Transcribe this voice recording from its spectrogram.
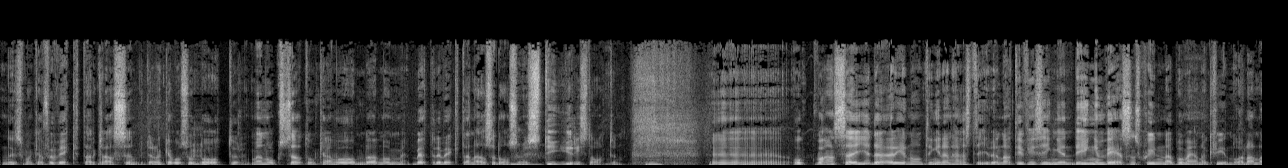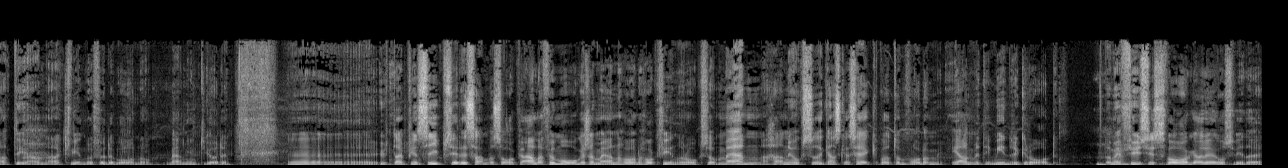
det som man kallar för väktarklassen. De kan vara soldater men också att de kan vara bland de bättre väktarna, alltså de som är styr i staten. Eh, och vad han säger där är någonting i den här stilen att det finns ingen, det är ingen väsensskillnad på män och kvinnor annat än att kvinnor föder barn och män inte gör det. Eh, utan i princip så är det samma sak. Alla förmågor som män har, har kvinnor också. Men han är också ganska säker på att de har dem i allmänhet i mindre grad. De är fysiskt svagare och så vidare.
